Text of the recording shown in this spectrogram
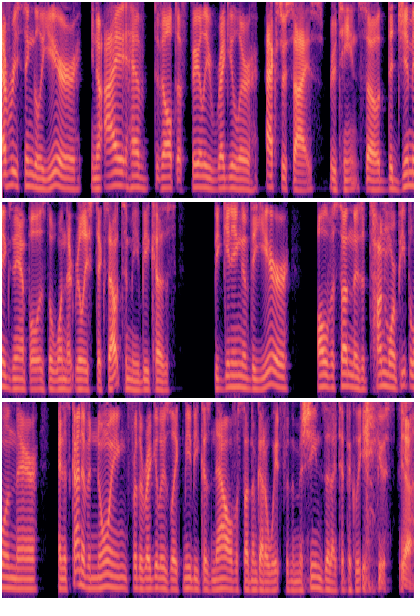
every single year. You know, I have developed a fairly regular exercise routine. So the gym example is the one that really sticks out to me because beginning of the year, all of a sudden there's a ton more people in there. And it's kind of annoying for the regulars like me because now all of a sudden I've got to wait for the machines that I typically use. Yeah,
